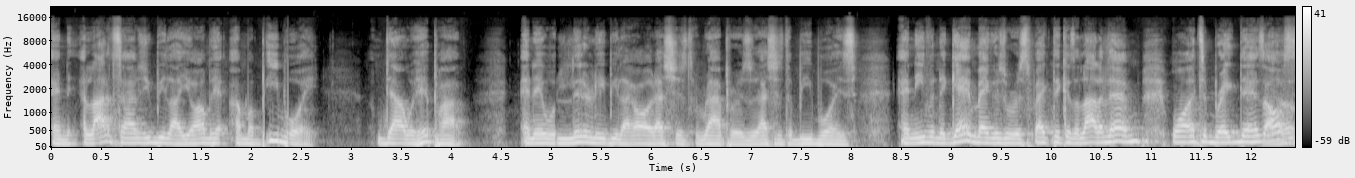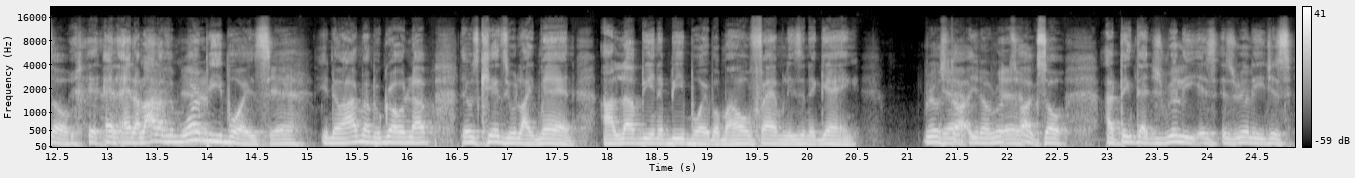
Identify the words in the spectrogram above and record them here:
And a lot of times you'd be like, yo, I'm I'm a B-boy. I'm down with hip hop. And it would literally be like, oh, that's just the rappers or that's just the B-boys. And even the gangbangers were respected because a lot of them wanted to break dance also. and, and a lot of them were B-boys. Yeah. You know, I remember growing up, there was kids who were like, man, I love being a B-boy, but my whole family's in the gang. Real Yeah, stuff, you know, real yeah. talk. So I think that just really is, is really just,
